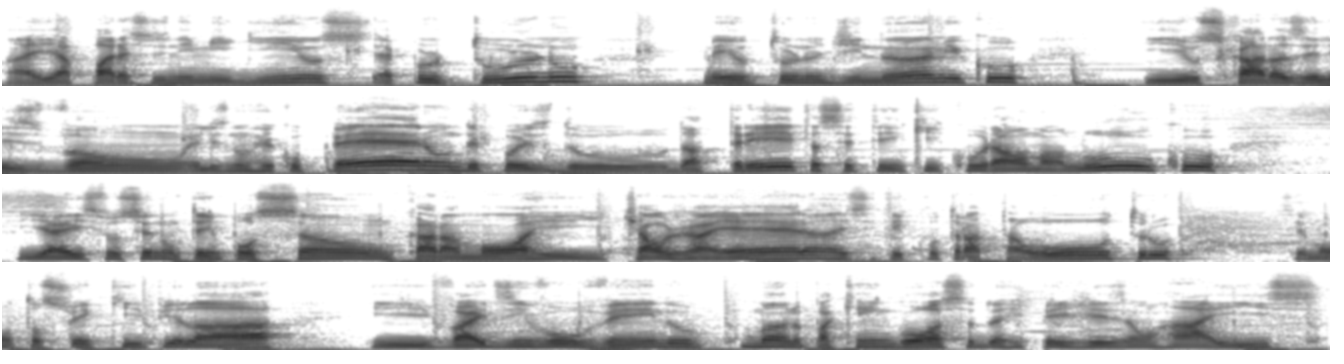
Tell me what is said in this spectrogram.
Aí aparecem os inimiguinhos, é por turno, meio turno dinâmico. E os caras eles vão. Eles não recuperam. Depois do, da treta, você tem que curar o maluco. E aí, se você não tem poção, o cara morre e tchau já era. Aí você tem que contratar outro. Você monta a sua equipe lá e vai desenvolvendo. Mano, pra quem gosta do RPGzão raiz,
